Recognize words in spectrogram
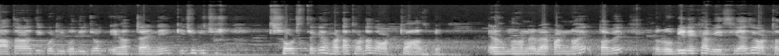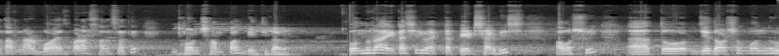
রাতারাতি কোটিপতি যোগ এ হাতটায় নেই। কিছু কিছু সোর্স থেকে হঠাৎ হঠাৎ অর্থ আসবে। এরকম ধরনের ব্যাপার নয়, তবে রবি রেখা বেশি আছে, অর্থাৎ আপনার বয়স বাড়ার সাথে সাথে ধন সম্পদ বৃদ্ধি পাবে। বন্ধুরা, এটা ছিল একটা পেড সার্ভিস অবশ্যই। তো যে দর্শক বন্ধু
